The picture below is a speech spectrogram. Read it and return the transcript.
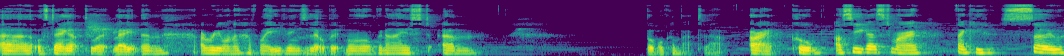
uh, or staying up to work late, then I really want to have my evenings a little bit more organised. Um, but we'll come back to that. All right, cool. I'll see you guys tomorrow. Thank you so,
